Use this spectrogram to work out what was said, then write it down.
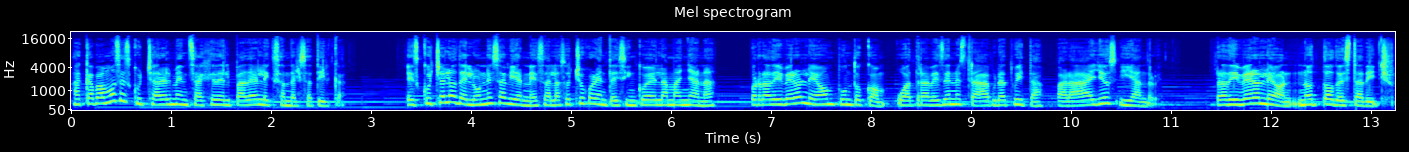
Acabamos de escuchar el mensaje del Padre Alexander Satirka. Escúchalo de lunes a viernes a las 8.45 de la mañana por radiveroleón.com o a través de nuestra app gratuita para iOS y Android. Radivero León, no todo está dicho.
